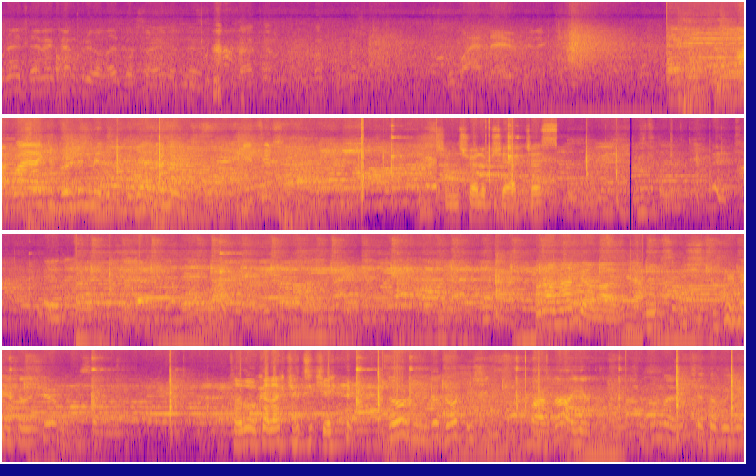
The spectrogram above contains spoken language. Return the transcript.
Buraya dev ekran kuruyorlar boşlara Zaten bak bu baya dev bir ekran. Abi sanki bölünmedi gibi geldi. Getir. Şimdi şöyle bir şey yapacağız. Burak ne yapıyorsun abi? Hepsi iş tutmaya çalışıyor mu bir saniye? Tadı o kadar kötü ki. Dördünü de dört eşit bardağa ayırdık. Şimdi bunları çata böcek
